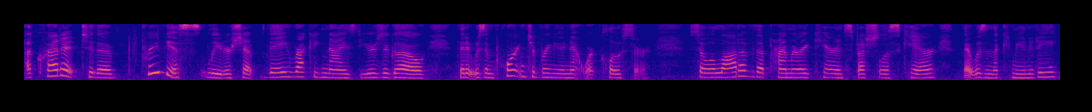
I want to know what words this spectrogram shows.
A credit to the previous leadership, they recognized years ago that it was important to bring your network closer. So a lot of the primary care and specialist care that was in the community,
